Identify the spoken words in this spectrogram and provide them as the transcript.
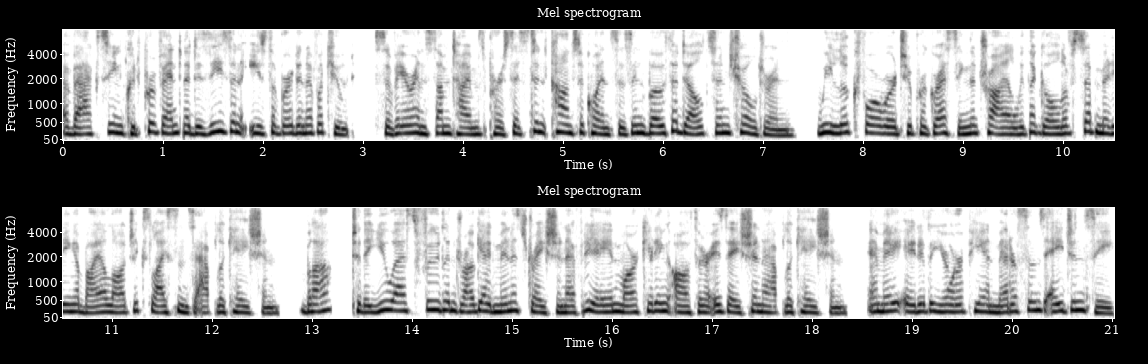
a vaccine could prevent the disease and ease the burden of acute, severe and sometimes persistent consequences in both adults and children. We look forward to progressing the trial with the goal of submitting a biologics license application, BLA, to the U.S. Food and Drug Administration FDA and Marketing Authorization Application, MAA to the European Medicines Agency,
